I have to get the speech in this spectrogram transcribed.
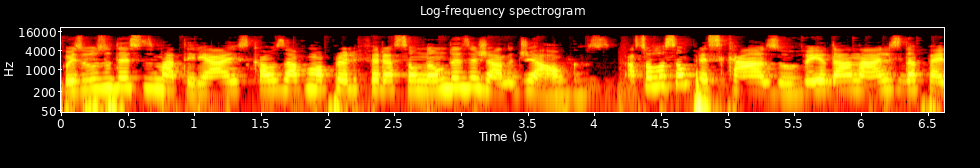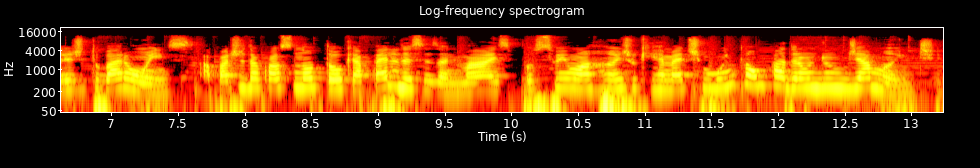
pois o uso desses materiais causava uma proliferação não desejada de algas. A solução para esse caso veio da análise da pele de tubarões, a partir da qual se notou que a pele desses animais possui um arranjo que remete muito a um padrão de um diamante.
